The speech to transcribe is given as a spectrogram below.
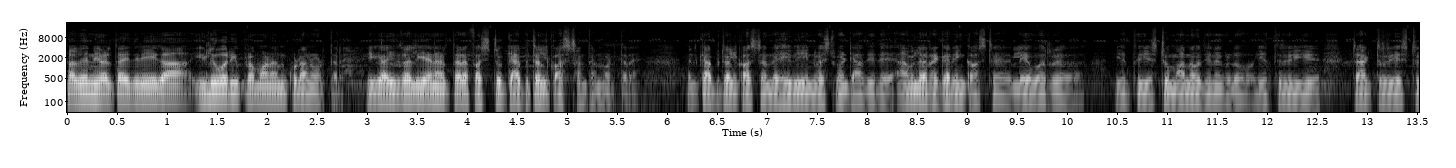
ತಾವೇನು ಹೇಳ್ತಾ ಇದ್ದೀರಿ, ಈಗ ಇಳುವರಿ ಪ್ರಮಾಣನ ಕೂಡ ನೋಡ್ತಾರೆ. ಈಗ ಇದರಲ್ಲಿ ಏನು ಹೇಳ್ತಾರೆ ಫಸ್ಟು ಕ್ಯಾಪಿಟಲ್ ಕಾಸ್ಟ್ ಅಂತ ನೋಡ್ತಾರೆ. ಕ್ಯಾಪಿಟಲ್ ಕಾಸ್ಟ್ ಅಂದರೆ ಹೆವಿ ಇನ್ವೆಸ್ಟ್ಮೆಂಟ್ ಯಾವುದಿದೆ, ಆಮೇಲೆ ರೆಕರಿಂಗ್ ಕಾಸ್ಟ್ ಲೇಬರ್ ಎತ್ತು ಎಷ್ಟು ಮಾನವ ದಿನಗಳು, ಎತ್ತು ಟ್ರ್ಯಾಕ್ಟರ್ ಎಷ್ಟು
